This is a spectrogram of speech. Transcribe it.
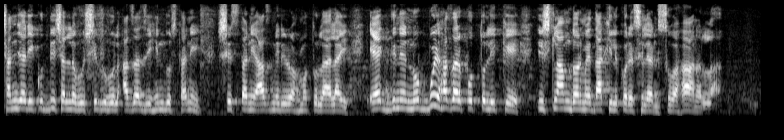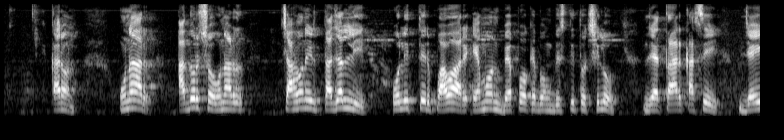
সানজারি কুদ্দিস আল্লাহু শিরুহুল আজাজি হিন্দুস্তানি, সিস্তানি আজমিরি রহমতুল্লাহ আলাই একদিনে নব্বই হাজার পত্তলিককে ইসলাম ধর্মে দাখিল করেছিলেন। সুবাহান আল্লাহ কারণ ওনার আদর্শ ওনার চাহনির তাজাল্লি অলিত্বের পাওয়ার এমন ব্যাপক এবং বিস্তৃত ছিল যে তার কাছে যেই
